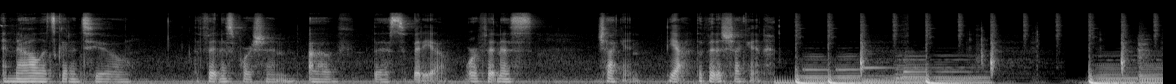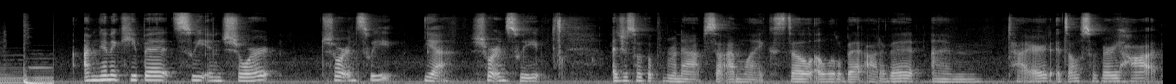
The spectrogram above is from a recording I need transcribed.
And now let's get into fitness portion of this video, or fitness check-in. Yeah, the fitness check-in. I'm gonna keep it sweet and short. Short and sweet? Yeah, short and sweet. I just woke up from a nap, so I'm like still a little bit out of it. I'm tired. It's also very hot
